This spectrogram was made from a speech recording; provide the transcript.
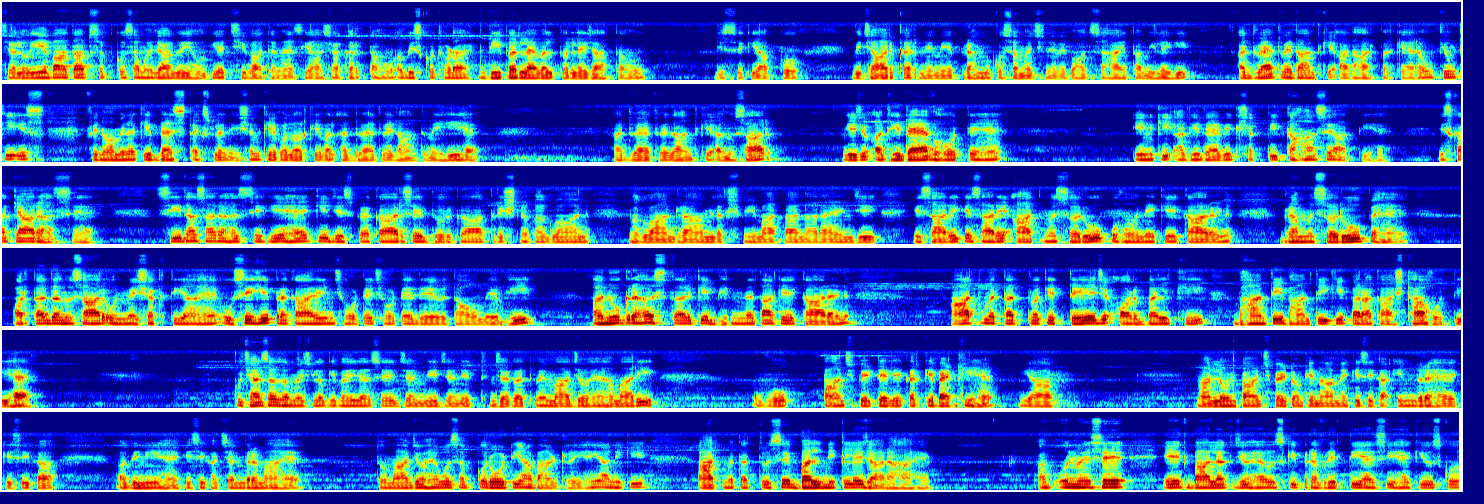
चलो, ये बात आप सबको समझ आ गई होगी, अच्छी बात है, मैं ऐसी आशा करता हूँ। अब इसको थोड़ा डीपर लेवल पर ले जाता हूँ, जिससे कि आपको विचार करने में, ब्रह्म को समझने में बहुत सहायता मिलेगी। अद्वैत वेदांत के आधार पर कह रहा हूँ, क्योंकि इस फिनोमिना की बेस्ट एक्सप्लेनेशन केवल और केवल अद्वैत वेदांत में ही है। अद्वैत वेदांत के अनुसार, ये जो अधिदैव होते हैं, इनकी अधिदैविक शक्ति कहाँ से आती है? इसका क्या रहस्य है? सीधा सा रहस्य ये है कि जिस प्रकार से दुर्गा, कृष्ण भगवान भगवान राम, लक्ष्मी माता, नारायण जी, ये सारे के सारे आत्मस्वरूप होने के कारण ब्रह्म स्वरूप हैं और तद अनुसार उनमें शक्तियाँ हैं, उसी ही प्रकार इन छोटे छोटे देवताओं में भी अनुग्रह स्तर की भिन्नता के कारण आत्म तत्व के तेज और बल की भांति भांति की पराकाष्ठा होती है। कुछ ऐसा समझ लो कि भाई जैसे जननी जनित जगत में माँ जो है हमारी, वो पाँच बेटे लेकर के बैठी हैं, या मान लो उन पाँच बेटों के नाम है, किसी का इंद्र है, किसी का अग्नि है, किसी का चंद्रमा है तो माँ जो है वो सबको रोटियाँ बांट रही हैं, यानी कि आत्म तत्व से बल निकले जा रहा है। अब उनमें से एक बालक जो है, उसकी प्रवृत्ति ऐसी है कि उसको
